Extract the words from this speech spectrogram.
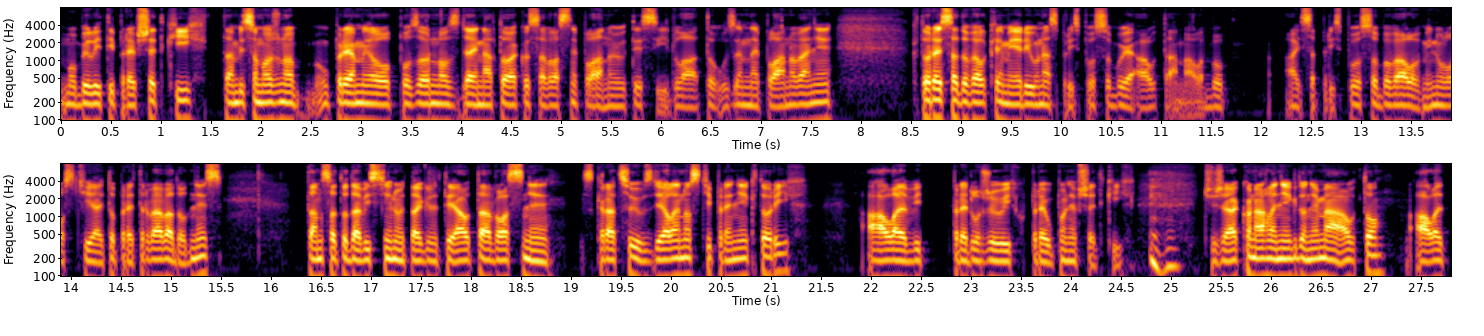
mobility pre všetkých. Tam by som možno upriamil pozornosť aj na to, ako sa vlastne plánujú tie sídla, to územné plánovanie, ktoré sa do veľkej miery u nás prispôsobuje autám, alebo aj sa prispôsobovalo v minulosti, aj to pretrváva dodnes tam sa to dá vystihnúť tak, že tie autá vlastne skracujú vzdialenosti pre niektorých, ale vy predlžujú ich pre úplne všetkých. Uh-huh. Čiže ako náhle niekto nemá auto, ale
